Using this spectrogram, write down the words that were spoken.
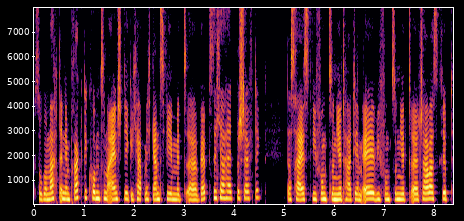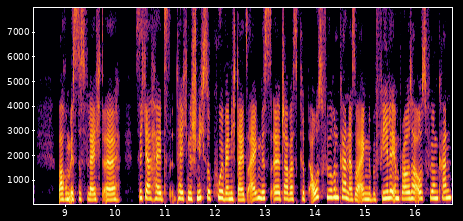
so gemacht in dem Praktikum zum Einstieg? Ich habe mich ganz viel mit äh, Websicherheit beschäftigt. Das heißt, wie funktioniert HTML, wie funktioniert äh, JavaScript? Warum ist es vielleicht äh, sicherheitstechnisch nicht so cool, wenn ich da jetzt eigenes äh, JavaScript ausführen kann, also eigene Befehle im Browser ausführen kann?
